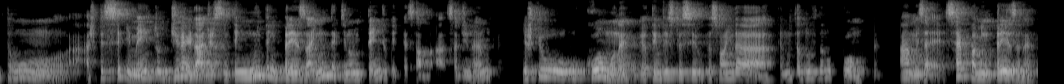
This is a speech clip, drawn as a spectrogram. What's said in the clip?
Então, acho que esse segmento, de verdade, assim, tem muita empresa ainda que não entende o que é essa, essa dinâmica. E acho que o, o, como, né? Eu tenho visto esse, o pessoal ainda tem muita dúvida no como. Né? Ah, mas é, serve para minha empresa, né?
